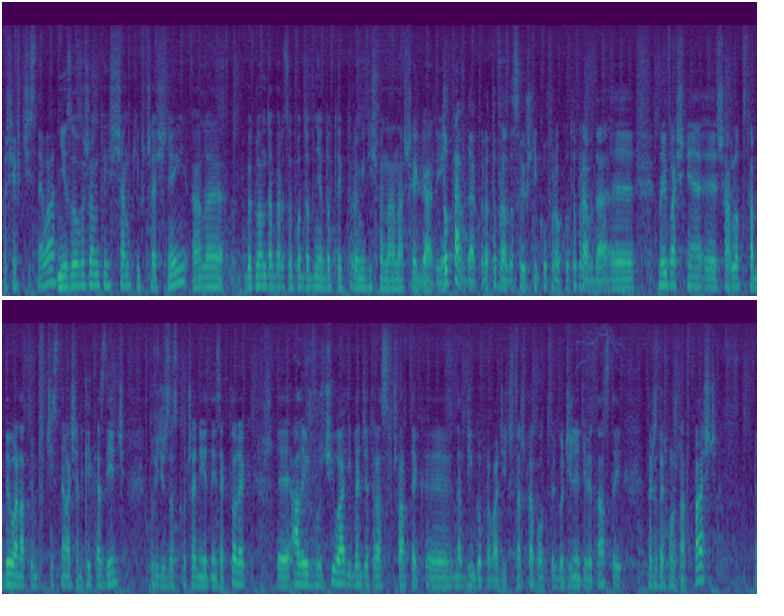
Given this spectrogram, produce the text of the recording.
to się wcisnęła. Nie zauważyłem tej ścianki wcześniej, ale wygląda bardzo podobnie do tej, którą mieliśmy na naszej gali. To prawda, akurat to prawda, sojuszników roku, to prawda. E, No i właśnie e, Charlotte tam była na tym, wcisnęła się na kilka zdjęć. Tu widzisz zaskoczenie jednej z aktorek, e, ale już wróciła i będzie teraz w czwartek na bingo prowadzić. Touch Club od godziny 19, także też można wpaść. E,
